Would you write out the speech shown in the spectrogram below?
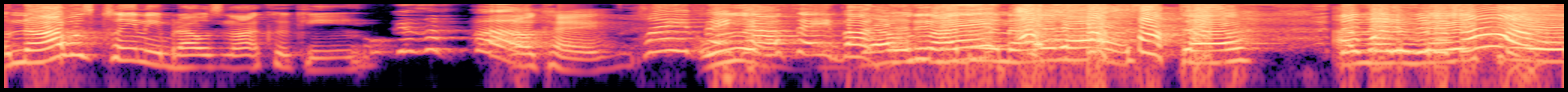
cook. No, I was cleaning, but I was not cooking. who gives a fuck? Okay. Playing fake We- house ain't about I none was of not doing none of that. that stuff. I made it very clear.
